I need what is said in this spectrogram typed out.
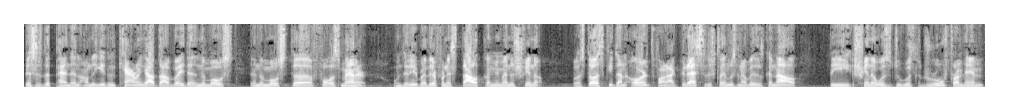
This is dependent on the Eden carrying out the Avodah in the most in the most uh, fullest manner. Und der Rebbe, therefore, ist Talka mimenu Shchina. Was das gibt an Ort von aggressive Shlemus in Avodah Kanal, the Shchina was withdrew from him,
